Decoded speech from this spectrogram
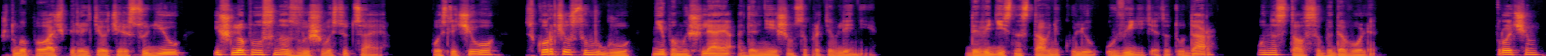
чтобы палач перелетел через судью и шлепнулся на взвышивость Уцая, после чего скорчился в углу, не помышляя о дальнейшем сопротивлении. Доведись наставнику Лю увидеть этот удар, он остался бы доволен. Впрочем,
